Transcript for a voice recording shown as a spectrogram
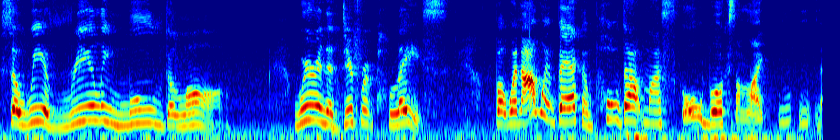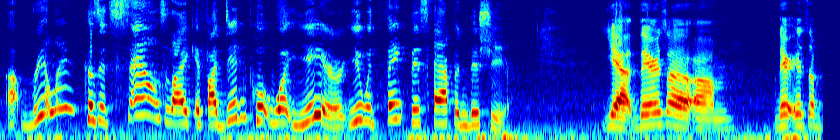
so we have really moved along we're in a different place but when I went back and pulled out my school books, I'm like, "N- n- uh, really? Because it sounds like if I didn't put what year, you would think this happened this year. Yeah, there's a um, there is a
